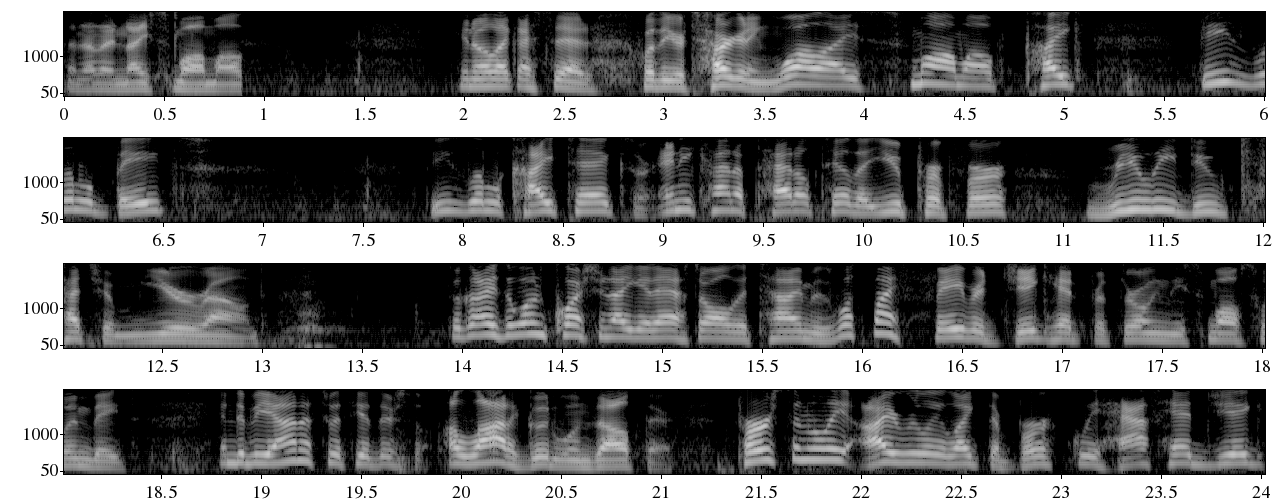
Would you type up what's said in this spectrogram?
Another nice smallmouth. You know, like I said, whether you're targeting walleyes, smallmouth, pike, these little baits these little Keitechs or any kind of paddle tail that you prefer really do catch them year round. So guys, the one question I get asked all the time is what's my favorite jig head for throwing these small swim baits? And to be honest with you, there's a lot of good ones out there. Personally, I really like the Berkley half head jig.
